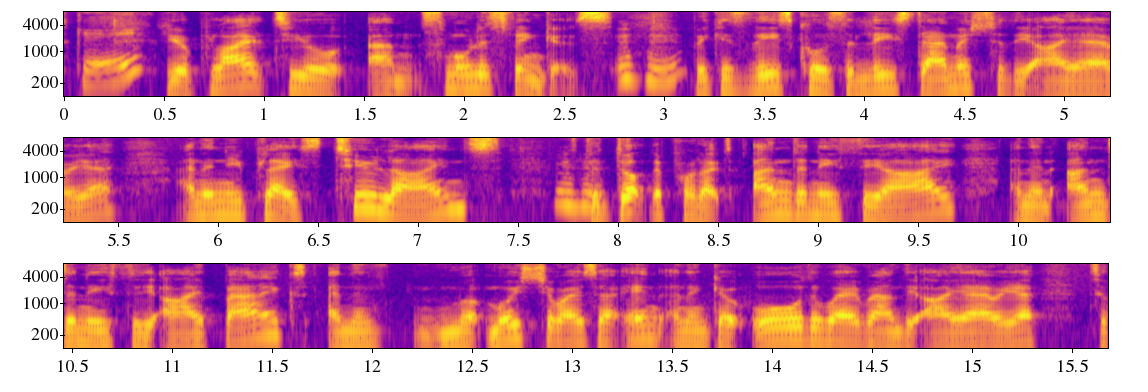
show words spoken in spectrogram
Okay. You apply it to your um, smallest fingers because these cause the least damage to the eye area. And then you place two lines to dot the product underneath the eye and then underneath the eye bags, and then mo- moisturize that in, and then go all the way around the eye area to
